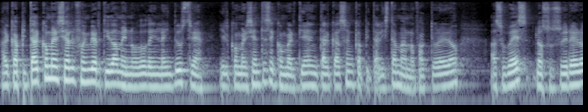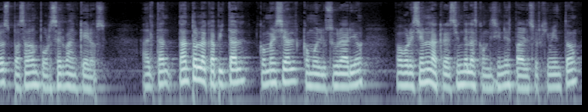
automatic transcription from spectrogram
Al capital comercial fue invertido a menudo en la industria, y el comerciante se convertía en tal caso en capitalista manufacturero. A su vez, los usureros pasaban por ser banqueros tanto la capital comercial como el usurario favorecieron la creación de las condiciones para el surgimiento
